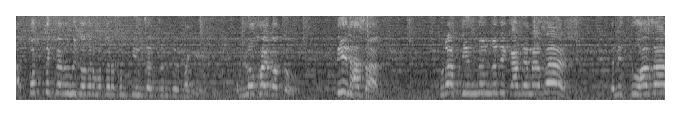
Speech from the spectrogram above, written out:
আর প্রত্যেকটা রুমই তোদের মতো এরকম তিন চারজন করে থাকে। লোক হয় কত? তিন হাজার। তোরা তিনজন যদি কাজে না যাস, তাহলে দু হাজার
